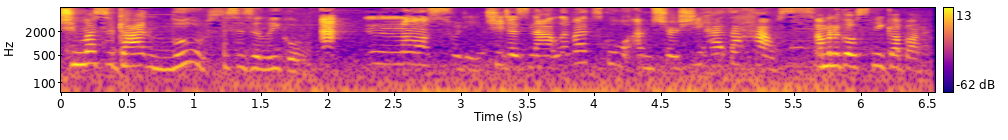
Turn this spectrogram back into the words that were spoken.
she must have gotten loose. This is illegal. Uh, no, sweetie. She does not live at school. I'm sure she has a house. I'm gonna go sneak up on her.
